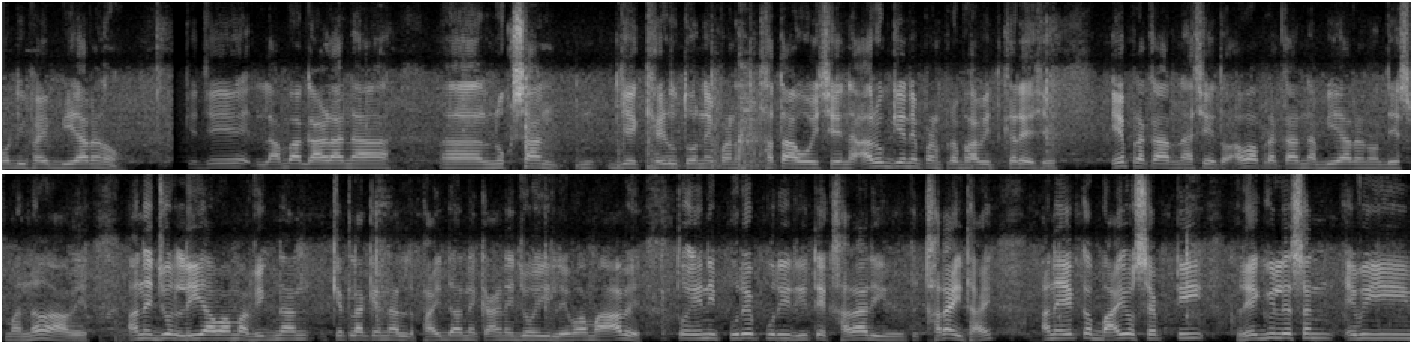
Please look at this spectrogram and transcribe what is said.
મોડિફાઈડ બિયારણો કે જે લાંબા ગાળાના નુકસાન જે ખેડૂતોને પણ થતા હોય છે અને આરોગ્યને પણ પ્રભાવિત કરે છે, એ પ્રકારના છે. તો આવા પ્રકારના બિયારણો દેશમાં ન આવે અને જો લઈ આવવામાં વિજ્ઞાન કેટલાક એના ફાયદાને કારણે જો એ લેવામાં આવે, તો એની પૂરેપૂરી રીતે ખરારી, ખરાઈ થાય અને એક બાયોસેફ્ટી રેગ્યુલેશન એવી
